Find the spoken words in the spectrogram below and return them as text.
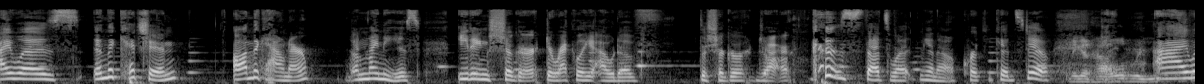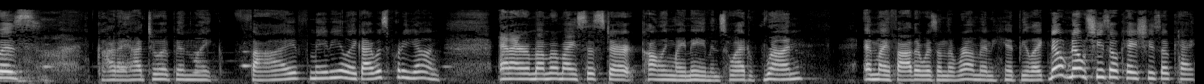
I was in the kitchen on the counter on my knees eating sugar directly out of the sugar jar because that's what you know quirky kids do. Megan, how old were you? I was, God, I had to have been like five, maybe. Like I was pretty young, and I remember my sister calling my name, and so I'd run. And my father was in the room, and he'd be like, "No, no, she's okay, she's okay."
